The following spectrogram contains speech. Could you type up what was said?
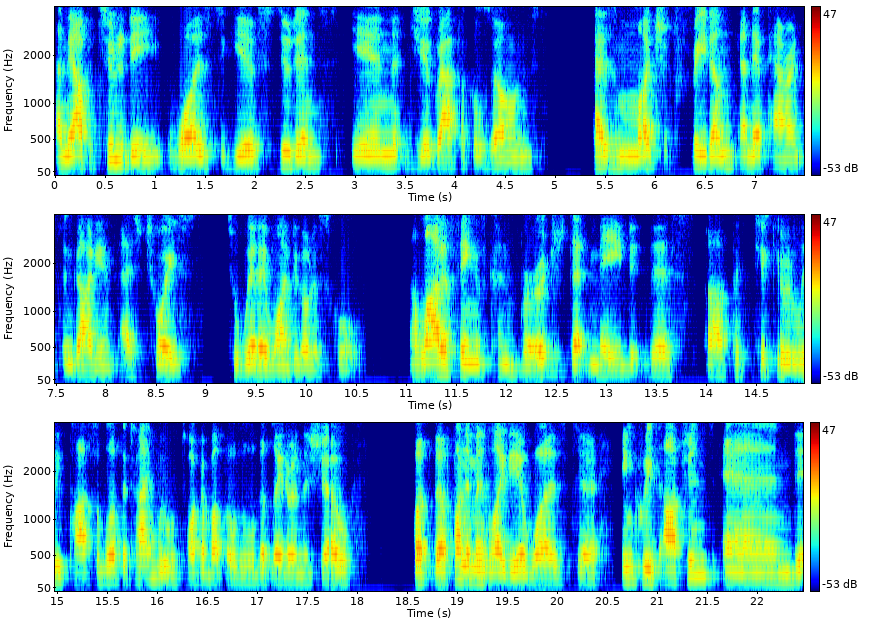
and the opportunity was to give students in geographical zones as much freedom and their parents and guardians as choice to where they wanted to go to school a lot of things converged that made this uh, particularly possible at the time. We will talk about those a little bit later in the show. But the fundamental idea was to increase options and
